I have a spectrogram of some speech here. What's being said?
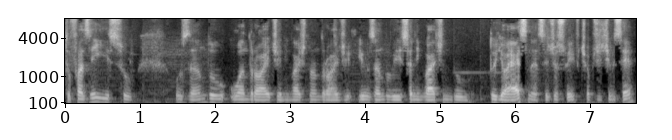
tu fazer isso usando o Android, a linguagem do Android, e usando isso a linguagem do, do iOS, né, seja o Swift, Objective-C,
